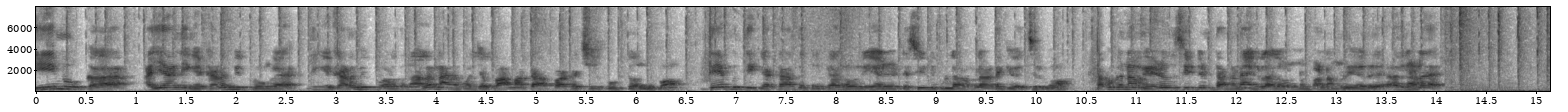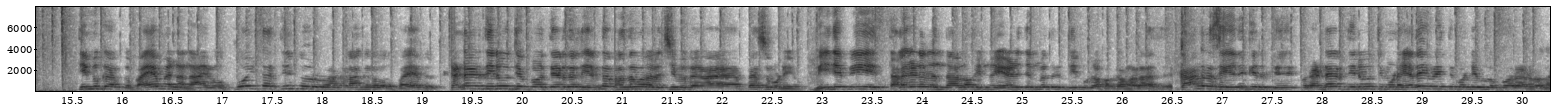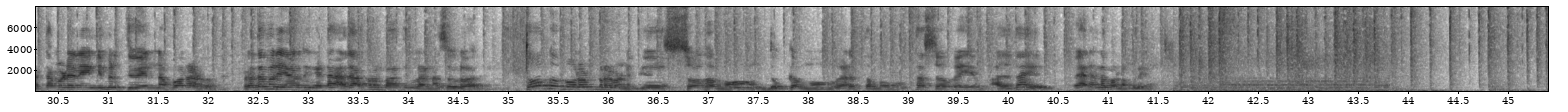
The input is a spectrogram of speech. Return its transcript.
திமுக ஐயா நீங்கள் கிளம்பி போங்க. நீங்கள் கிளம்பி போகிறதுனால நாங்கள் கொஞ்சம் பாமக அப்பா கட்சியை கூப்பிட்டு வந்துப்போம். தேமுதிக காத்துட்டு இருக்காங்க ஒரு ஏழு எட்டு சீட்டுக்குள்ளே அவங்கள அடக்கி வச்சுருக்கோம். டப்புக்குன்னு அவங்க எழுபது சீட்டுன்ட்டாங்கன்னா எங்களால் ஒன்றும் பண்ண முடியாது. அதனால் திமுகவுக்கு பயம் என்னன்னா இவங்க போயிட்டா திருப்பி வருவாங்களாங்கிற ஒரு பயம் இருக்கு. ரெண்டாயிரத்தி இருபத்தி ஒன்பது தேர்தல் எந்த பிரதமரை வச்சு இவங்க பேச முடியும்? பிஜேபி தலையிட இருந்தாலும் இன்னும் ஏழு ஜென்மத்துக்கு திமுக பக்கம் வராது. காங்கிரஸ் எதுக்கு இருக்கு? இப்போ ரெண்டாயிரத்தி இருபத்தி மூணு எதை வைத்துக் கொண்டு இவங்க போராடுவாங்க? தமிழனை நிமிர்த்துவேன் நான் போராடுவாங்க பிரதமர் யாருன்னு கேட்டா அதை அப்புறம் பார்த்துக்கலாம் நான் சொல்லுவாங்க. தோக்க போறோன்றவனுக்கு சோகமும் துக்கமும் வருத்தமும் மொத்த சோகையும் அதுதான் இருக்கும் வேற என்ன பண்ண முடியும்?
